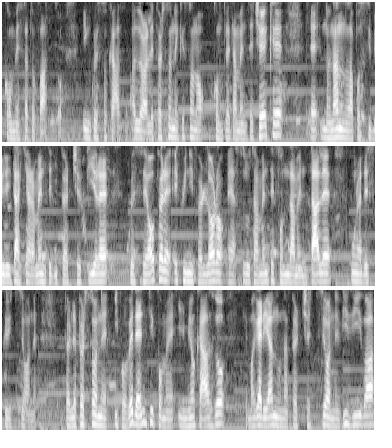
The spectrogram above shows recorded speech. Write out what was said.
come è stato fatto in questo caso. Allora le persone che sono completamente cieche eh, non hanno la possibilità chiaramente di percepire queste opere e quindi per loro è assolutamente fondamentale una descrizione. Per le persone ipovedenti come il mio caso che magari hanno una percezione visiva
